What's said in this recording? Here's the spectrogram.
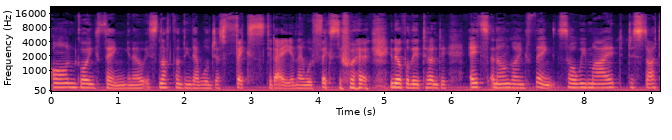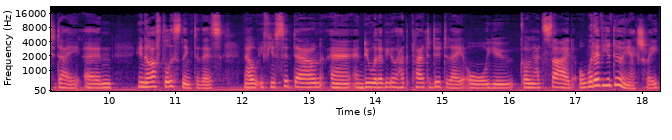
ongoing thing. You know, it's not something that we'll just fix today and then we'll fix it for, you know, for the eternity. It's an ongoing thing. So we might just start today and you know, after listening to this, now if you sit down and, and do whatever you had planned to do today, or you going outside, or whatever you're doing, actually,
